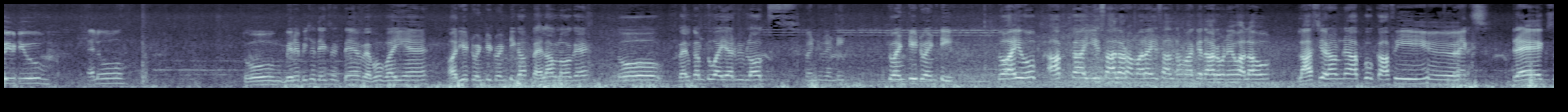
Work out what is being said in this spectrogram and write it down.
यूट्यूब हेलो तो मेरे पीछे देख सकते हैं वैभव भाई हैं और ये 2020 का पहला व्लॉग है। तो welcome to I R B blogs 2020 2020 तो आई होप आपका ये साल और हमारा ये साल धमाकेदार होने वाला हो। लास्ट ईयर हमने आपको काफ़ी drags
